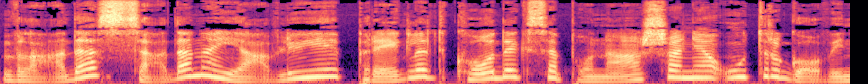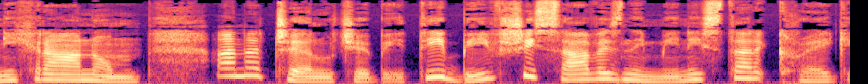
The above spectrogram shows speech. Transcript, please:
Vlada sada najavljuje pregled kodeksa ponašanja u trgovini hranom, a na čelu će biti bivši savezni ministar Craig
